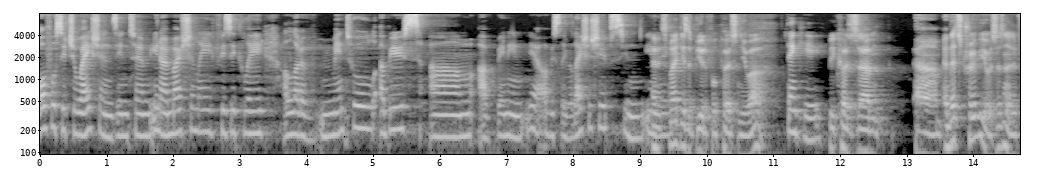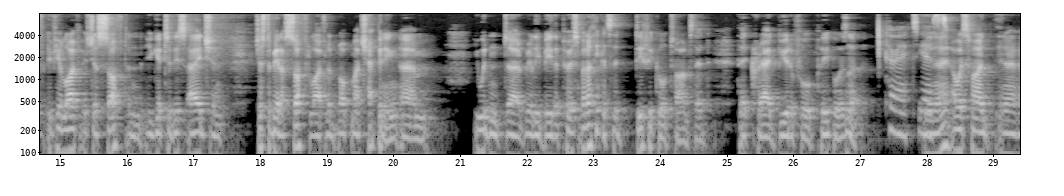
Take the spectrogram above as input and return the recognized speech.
awful situations in term you know emotionally physically a lot of mental abuse. Um, i've been in yeah obviously relationships and, and know, it's made you the beautiful person you are. Thank you. Because um, um, and that's true viewers isn't it? If, if your life is just soft and you get to this age and just to be in a soft life and not much happening um, you wouldn't uh, really be the person. But i think it's the difficult times that that create beautiful people isn't it Correct. Yes. You know, I always find you know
